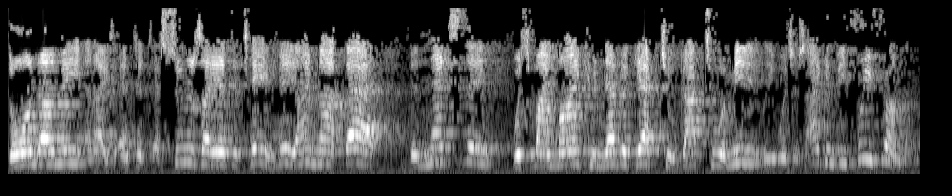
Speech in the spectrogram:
dawned on me, and I as soon as I entertained, hey, I'm not that, the next thing, which my mind could never get to, got to immediately, which is I can be free from it.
